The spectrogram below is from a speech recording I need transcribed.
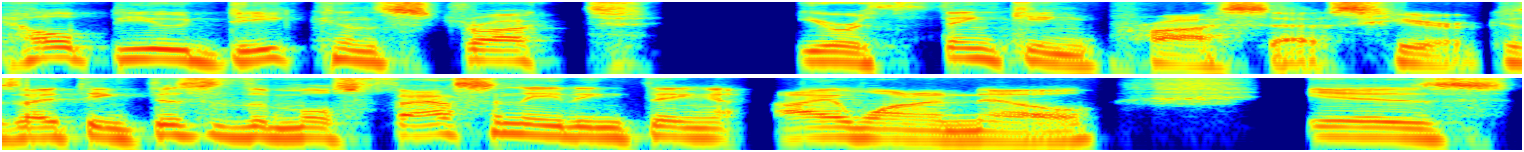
help you deconstruct your thinking process here because I think this is the most fascinating thing I want to know is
